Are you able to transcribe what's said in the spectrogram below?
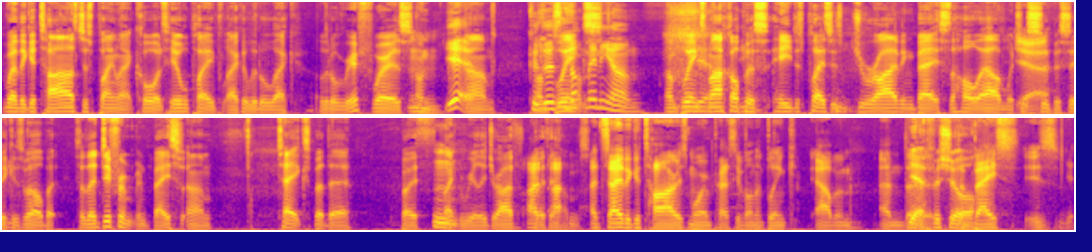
where the guitar's just playing like chords. He'll play like a little like a little riff, whereas Mm. on Yeah. um, Because on there's Blinks. not many um on Blink's Yeah. Mark Hoppus, he just plays his driving bass the whole album, which is super sick as well. But so they're different in bass um, takes, but they're both Mm. like really drive both I, albums. I'd say the guitar is more impressive on the Blink album, and the, Yeah, for sure. the bass is Yeah.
